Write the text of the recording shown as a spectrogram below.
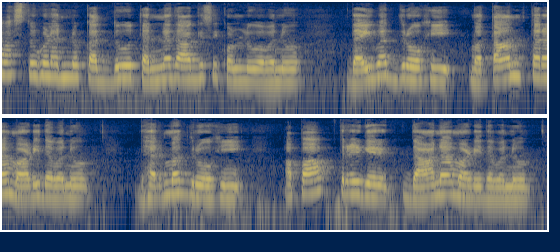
ವಸ್ತುಗಳನ್ನು ಕದ್ದು ತನ್ನದಾಗಿಸಿಕೊಳ್ಳುವವನು, ದೈವದ್ರೋಹಿ ಮತಾಂತರ ಮಾಡಿದವನು, ಧರ್ಮದ್ರೋಹಿ ಅಪಾತ್ರರಿಗೆ ದಾನ ಮಾಡಿದವನು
